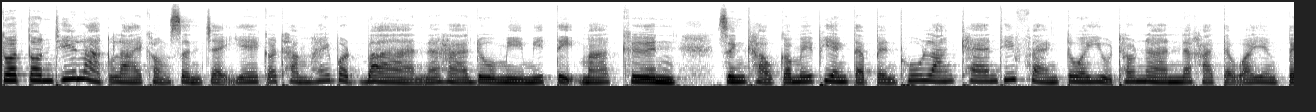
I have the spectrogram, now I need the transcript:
ตัวตนที่หลากหลายของสินใจเย่ก็ทำให้บทบาทนะคะดูมีมิติมากขึ้น ซึ่งเขาก็ไม่เพียงแต่เป็นผู้ล้างแค้นที่แฝงตัวอยู่เท่านั้นนะคะ แต่ว่ายังเป็น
